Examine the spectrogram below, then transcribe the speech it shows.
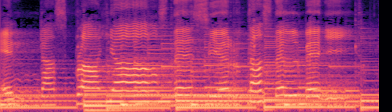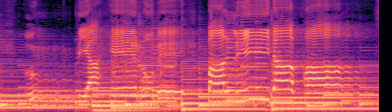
En las playas desiertas del Beni, un viajero de pálida faz,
